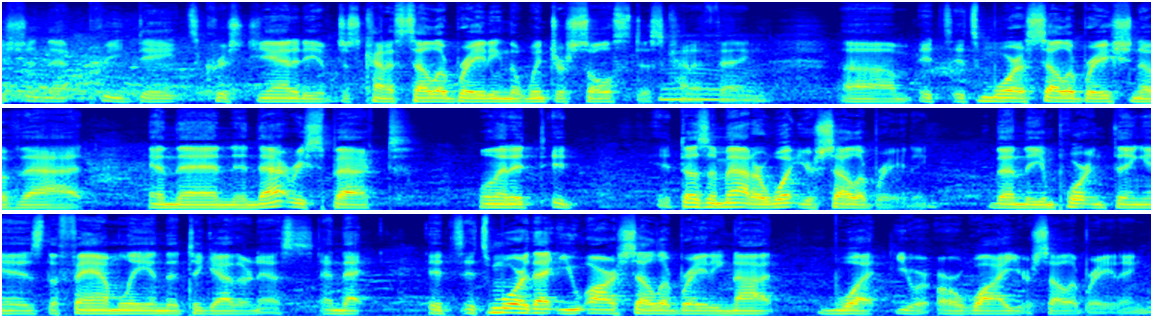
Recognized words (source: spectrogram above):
Tradition that predates Christianity of just kind of celebrating the winter solstice kind of thing. Um, it's it's more a celebration of that, and then in that respect, well, then it it it doesn't matter what you're celebrating. Then the important thing is the family and the togetherness, and that it's it's more that you are celebrating, not what you are or why you're celebrating,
